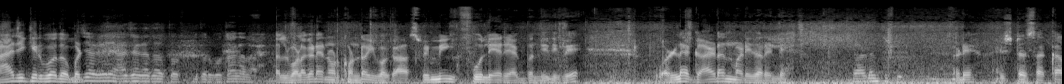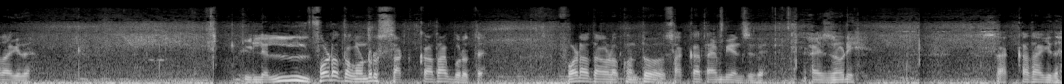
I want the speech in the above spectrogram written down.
ಮ್ಯಾಜಿಕ್ ಇರ್ಬೋದು ಬಟ್ ಆ ಜಾಗದ ತೋರಿಸ್ಬಿಡ್ತಾರೆ ಗೊತ್ತಾಗಲ್ಲ. ಅಲ್ಲಿ ಒಳಗಡೆ ನೋಡಿಕೊಂಡು ಇವಾಗ ಸ್ವಿಮ್ಮಿಂಗ್ ಫೂಲ್ ಏರಿಯಾಗೆ ಬಂದಿದ್ದೀವಿ. ಒಳ್ಳೆ ಗಾರ್ಡನ್ ಮಾಡಿದ್ದಾರೆ ಇಲ್ಲಿ. ಗಾರ್ಡನ್ ನೋಡಿ ಎಷ್ಟು ಸಕ್ಕತ್ತಾಗಿದೆ. ಇಲ್ಲೆಲ್ಲ ಫೋಟೋ ತೊಗೊಂಡ್ರು ಸಖತ್ತಾಗಿ ಬರುತ್ತೆ. ಫೋಟೋ ತಗೊಳಕ್ಕಂತೂ ಸಖತ್ ಆ್ಯಂಬಿಯನ್ಸ್ ಇದೆ. ಆಯ್ತು ನೋಡಿ. ಸಖತ್ತಾಗಿದೆ.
